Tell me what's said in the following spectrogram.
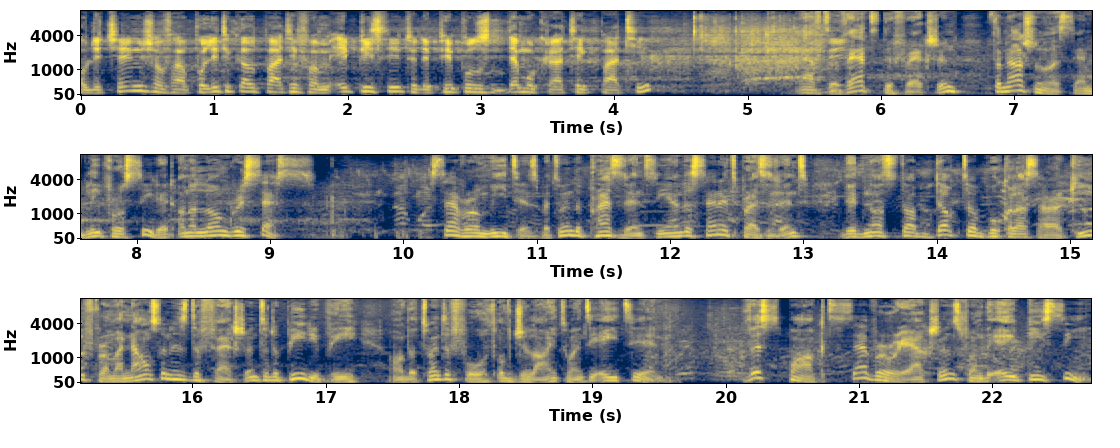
of the change of our political party from APC to the People's Democratic Party. After that defection, the National Assembly proceeded on a long recess. Several meetings between the presidency and the Senate president did not stop Dr. Bukola Saraki from announcing his defection to the PDP on the 24th of July 2018. This sparked several reactions from the APC,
